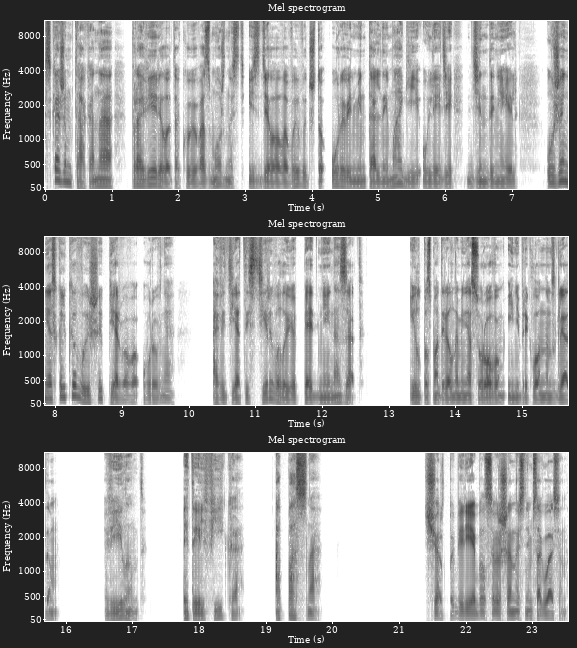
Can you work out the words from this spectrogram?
Скажем так, она проверила такую возможность и сделала вывод, что уровень ментальной магии у леди Дин Даниэль уже несколько выше первого уровня. А ведь я тестировал ее пять дней назад. Ил посмотрел на меня суровым и непреклонным взглядом. «Виланд, эта эльфийка опасна». Черт побери, я был совершенно с ним согласен.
